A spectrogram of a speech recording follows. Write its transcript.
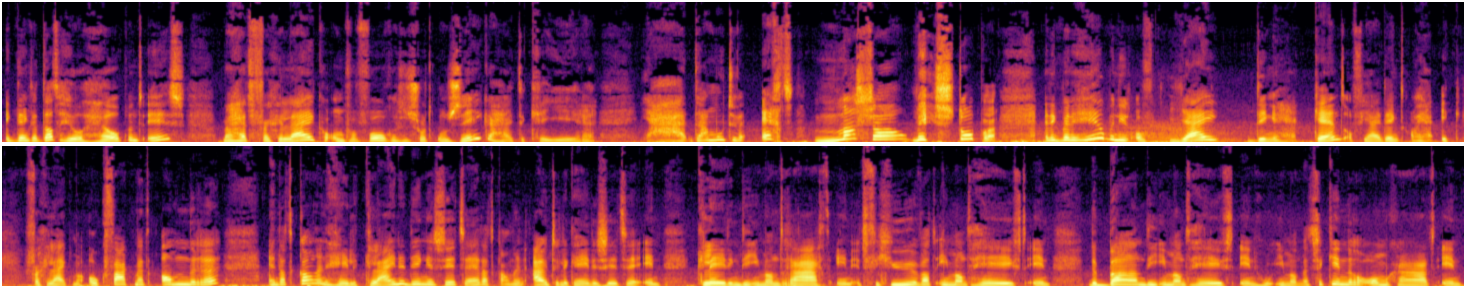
ik denk dat dat heel helpend is. Maar het vergelijken om vervolgens een soort onzekerheid te creëren. Ja, daar moeten we echt massaal mee stoppen. En ik ben heel benieuwd of jij dingen herkent. Of jij denkt, oh ja, ik vergelijk me ook vaak met anderen. En dat kan in hele kleine dingen zitten. Hè. Dat kan in uiterlijkheden zitten. In kleding die iemand draagt. In het figuur wat iemand heeft. In de baan die iemand heeft. In hoe iemand met zijn kinderen omgaat. In...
